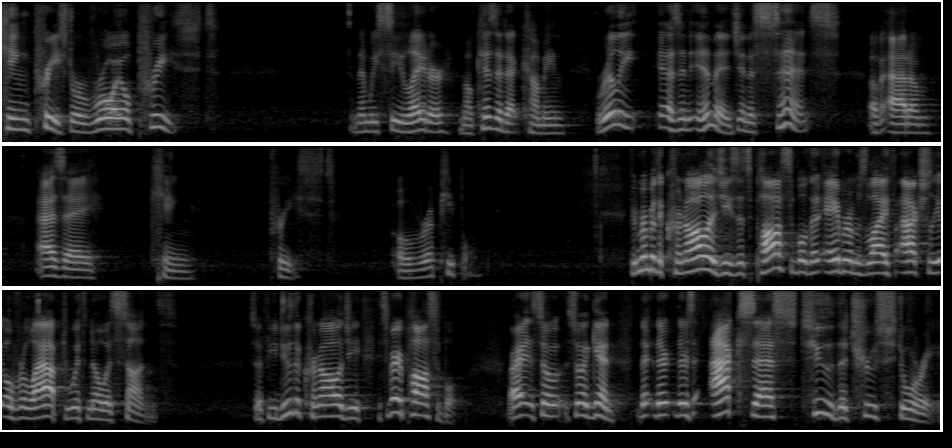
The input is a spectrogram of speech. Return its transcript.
king priest or royal priest. And then we see later Melchizedek coming, really as an image, in a sense, of Adam as a king priest over a people. If you remember the chronologies, it's possible that Abram's life actually overlapped with Noah's sons. So if you do the chronology, it's very possible, right? So, so again, there, there's access to the true story.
